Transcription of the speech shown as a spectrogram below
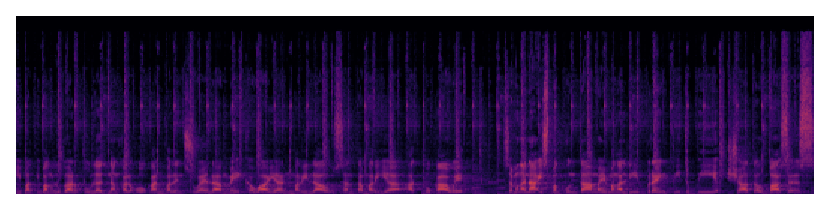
iba't ibang lugar tulad ng Caloocan, Valenzuela, May Kawayan, Marilao, Santa Maria at Bukawi. Sa mga nais magpunta, may mga libreng P2P shuttle buses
